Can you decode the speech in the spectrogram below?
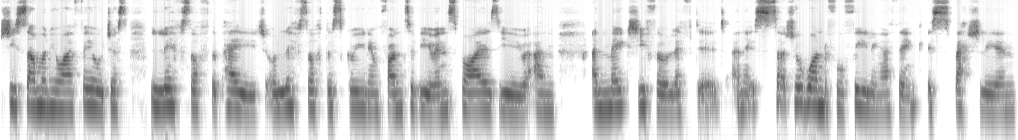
she's someone who I feel just lifts off the page or lifts off the screen in front of you, inspires you, and and makes you feel lifted. And it's such a wonderful feeling, I think, especially in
